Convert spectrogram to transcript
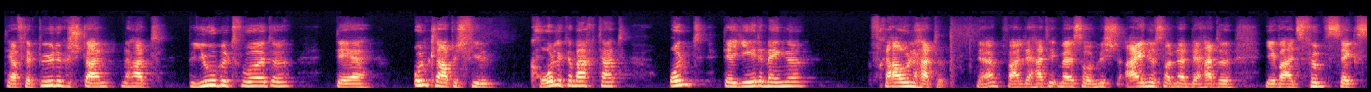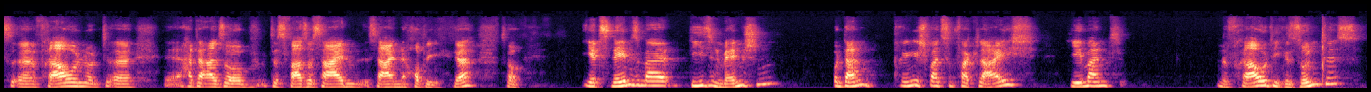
der auf der Bühne gestanden hat, bejubelt wurde, der unglaublich viel Kohle gemacht hat und der jede Menge Frauen hatte. Ja, weil der hatte immer so nicht eine, sondern der hatte jeweils fünf, sechs äh, Frauen und äh, hatte also, das war so sein, sein Hobby. Ja? So, jetzt nehmen Sie mal diesen Menschen und dann bringe ich mal zum Vergleich jemand, eine Frau, die gesund ist,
